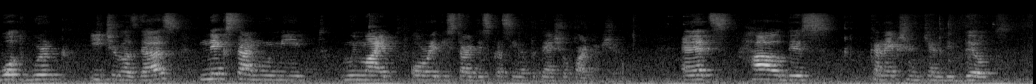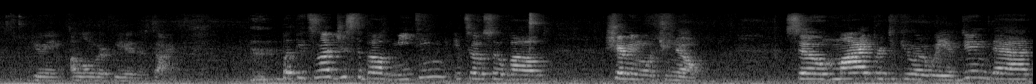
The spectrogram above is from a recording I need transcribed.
what work each of us does. Next time we meet, we might already start discussing a potential partnership. And that's how this connection can be built during a longer period of time. But it's not just about meeting, it's also about sharing what you know. So my particular way of doing that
